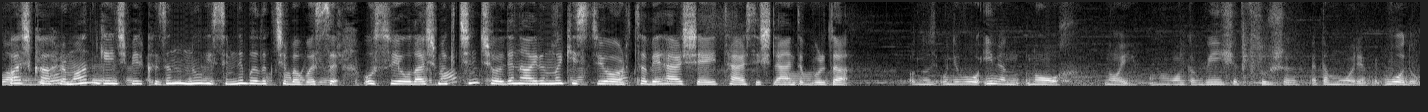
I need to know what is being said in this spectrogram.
Baş kahraman genç bir kızın Nuh isimli balıkçı babası. O suya ulaşmak için çölden ayrılmak istiyor. Tabi her şey ters işlendi burada. Он- У него имя Ноах, Ной. Ага, Он как бы ищет в суше это море, воду.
